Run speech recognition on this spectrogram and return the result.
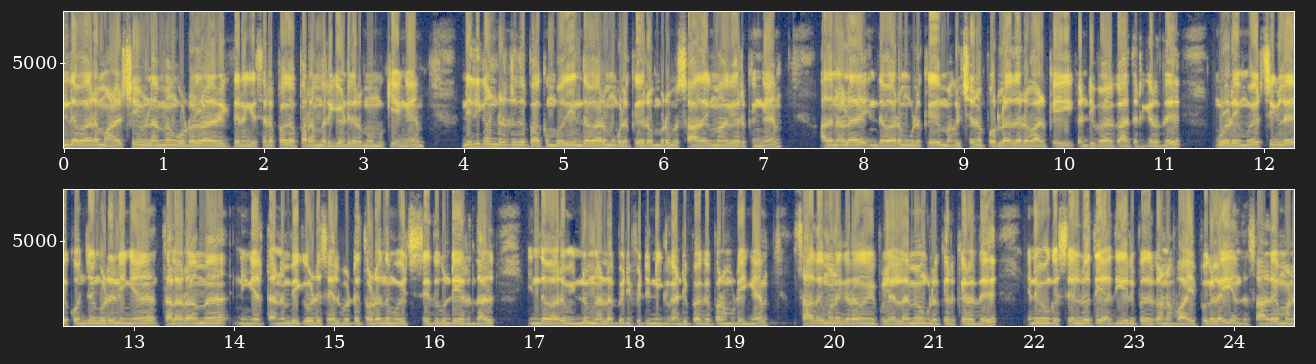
இந்த வாரம் அலட்சியம் இல்லாமல் உங்கள் உடல் ஆரோக்கியத்தை நீங்கள் சிறப்பாக பராமரிக்க வேண்டியது ரொம்ப முக்கியங்க. நிதி கண்டத்தை பார்க்கும்போது இந்த வாரம் உங்களுக்கு ரொம்ப ரொம்ப சாதகமாகவே இருக்குங்க. அதனால இந்த வாரம் உங்களுக்கு மகிழ்ச்சியான பொருளாதார வாழ்க்கை கண்டிப்பாக காத்திருக்கிறது. உங்களுடைய முயற்சிகளை கொஞ்சம் கூட நீங்கள் தளராம நீங்கள் தன்னம்பிக்கையோடு செயல்பட்டு தொடர்ந்து முயற்சி செய்து கொண்டே இருந்தால் இந்த வாரம் இன்னும் நல்ல பெனிஃபிட் நீங்கள் கண்டிப்பாக பெற முடியுங்க. சாதகமான கிரக அமைப்புகள் எல்லாமே உங்களுக்கு இருக்கிறது. எனவே உங்கள் செல்வத்தை அதிகரிப்பதற்கான வாய்ப்புகளை இந்த சாதகமான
